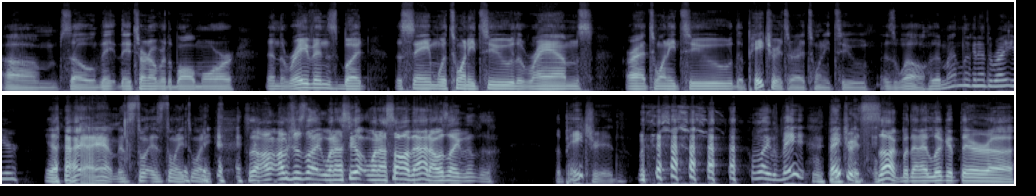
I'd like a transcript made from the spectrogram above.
Um, so they they turn over the ball more than the Ravens, but the same with 22. The Rams are at 22. The Patriots are at 22 as well. Am I looking at the right year? Yeah, I am. It's tw- it's 2020. so I, I'm just like when I see when I saw that, I was like, the, the Patriots. I'm like the pa- Patriots suck, but then I look at their uh,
